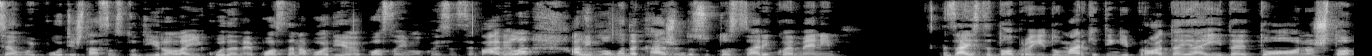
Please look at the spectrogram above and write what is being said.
ceo moj put i šta sam studirala i kuda me posle navodio poslovima koji sam se bavila, ali mogu da kažem da su to stvari koje meni zaista dobro idu, marketing i prodaja i da je to ono što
